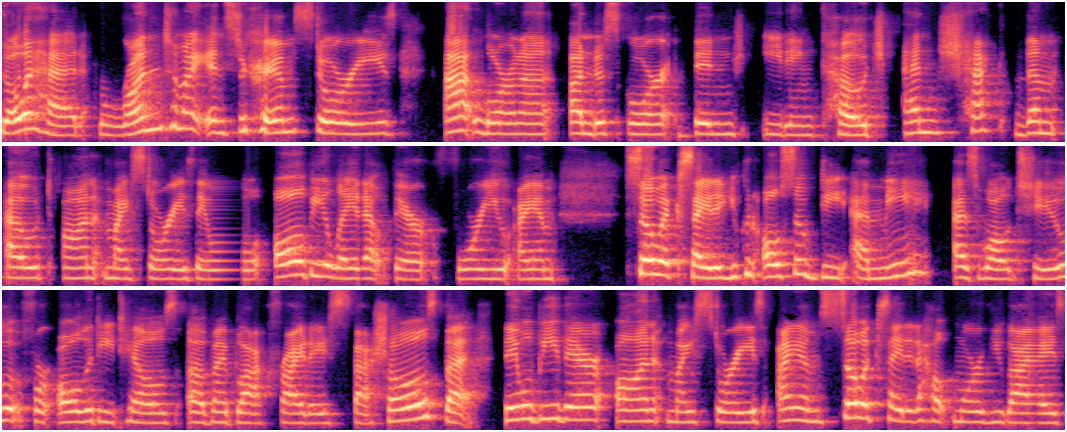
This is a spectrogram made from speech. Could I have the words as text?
go ahead, run to my Instagram stories at Lorna underscore binge eating coach and check them out on my stories. They will all be laid out there for you. I am so excited. You can also DM me as well too for all the details of my Black Friday specials, but they will be there on my stories. I am so excited to help more of you guys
